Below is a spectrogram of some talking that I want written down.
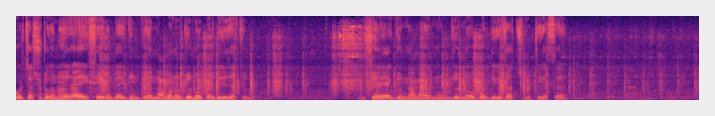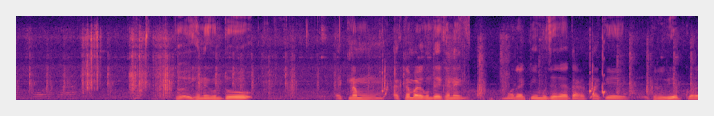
ওর চারশো টোকেন হয়ে যায়, সে কিন্তু একজনকে নামানোর জন্য উপরের দিকে যাচ্ছিল। সে একজন নামানোর জন্য উপর দিকে যাচ্ছিল, ঠিক আছে? তো এখানে কিন্তু এক নাম, এক নাম্বারে কিন্তু এখানে মনে একটা মুছে যায় তাকে এখানে রিভাইভ করা,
